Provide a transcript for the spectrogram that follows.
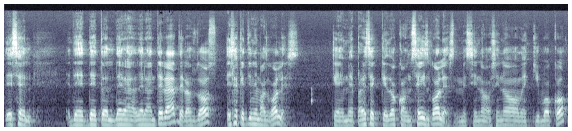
es el de, de, la delantera de los dos es el que tiene más goles. Que me parece que quedó con seis goles, si no, si no me equivoco.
